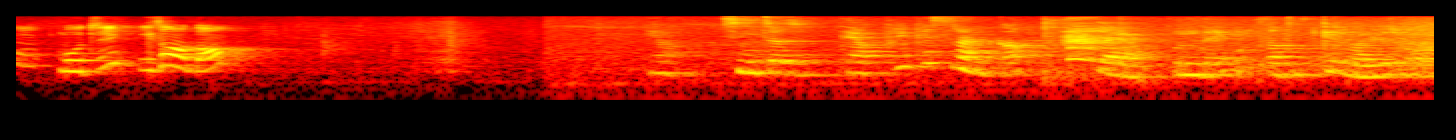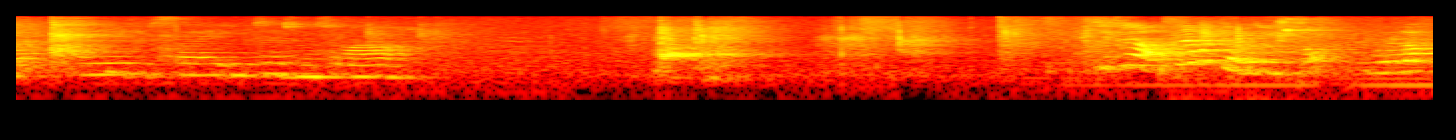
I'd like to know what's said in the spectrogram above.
어, 뭐지? 이상하다. 야, 진짜지. 대학 프리패스라니까? 야, 야, 뭔데? 나 도끼 좀 알려줘봐. 아니, 글쎄, 임진 점수가. 지수야, 쓰레기 어디 있어? 몰라.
